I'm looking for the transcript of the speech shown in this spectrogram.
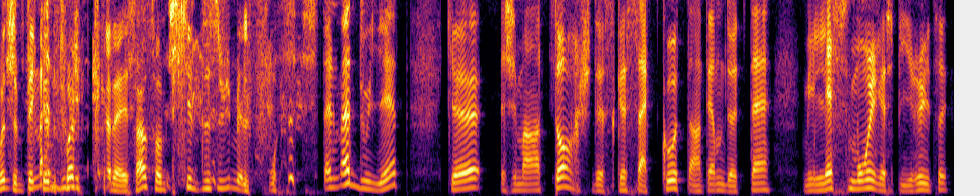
Moi, tu me piques une fois, je perds connaissance. Tu vas me piquer 18 000 fois. je suis tellement douillette que je m'entorche de ce que ça coûte en termes de temps. Mais laisse-moi respirer, tu sais. Tu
